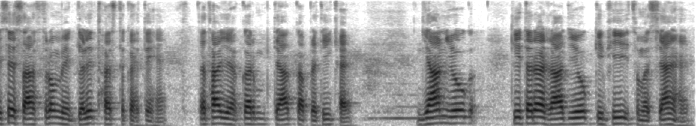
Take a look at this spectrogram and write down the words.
इसे शास्त्रों में गलित हस्त कहते हैं। तथा यह कर्म त्याग का प्रतीक है। ज्ञान योग की तरह राजयोग की भी समस्याएँ हैं।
